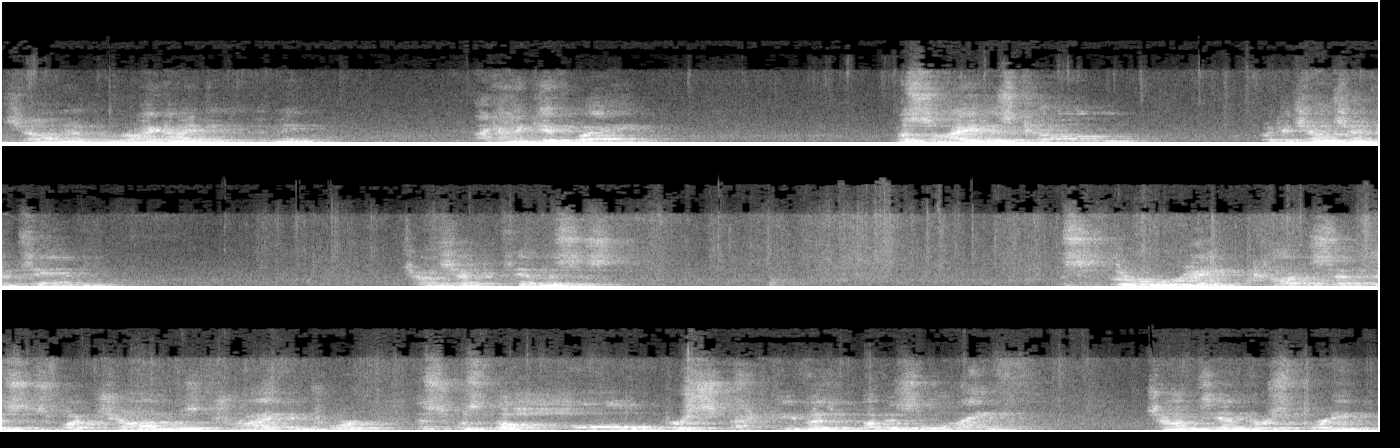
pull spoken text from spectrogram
John had the right idea, didn't he? I got to give way. Messiah has come. Look at John chapter 10. John chapter 10, this is, this is the right concept. This is what John was driving toward. This was the whole perspective of, of his life. John 10, verse 40.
